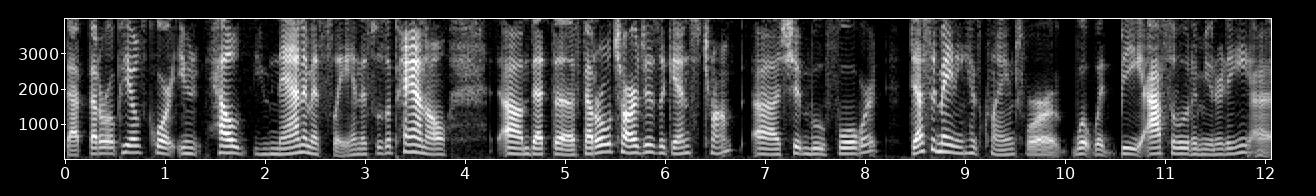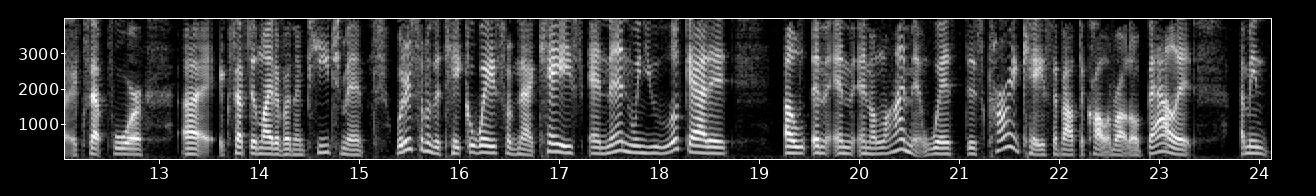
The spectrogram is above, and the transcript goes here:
that federal appeals court you held unanimously, and this was a panel um, that the federal charges against Trump uh, should move forward, decimating his claims for what would be absolute immunity, uh, except for uh, except in light of an impeachment. What are some of the takeaways from that case? And then when you look at it uh, in, in, in alignment with this current case about the Colorado ballot, I mean,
